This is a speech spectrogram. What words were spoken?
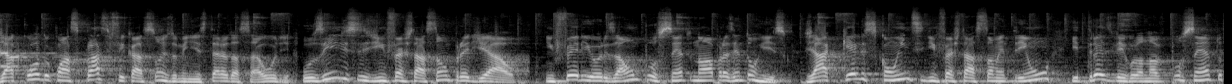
De acordo com as classificações do Ministério da Saúde, os índices de infestação predial inferiores a 1% não apresentam risco. Já aqueles com índice de infestação entre 1 e 3,9%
